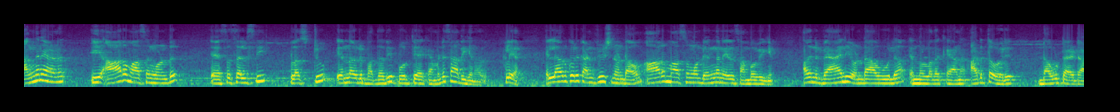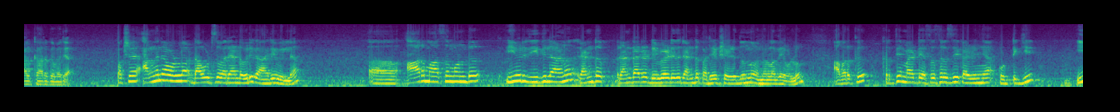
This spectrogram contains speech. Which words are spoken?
അങ്ങനെയാണ് ഈ ആറ് മാസം കൊണ്ട് S S L C plus two എന്ന ഒരു പദ്ധതി പൂർത്തിയാക്കാൻ വേണ്ടി സാധിക്കുന്നത്. ക്ലിയർ എല്ലാവർക്കും ഒരു കൺഫ്യൂഷൻ ഉണ്ടാവും. ആറ് മാസം കൊണ്ട് എങ്ങനെ ഇത് സംഭവിക്കും? അതിന് വാല്യൂ ഉണ്ടാവൂല എന്നുള്ളതൊക്കെയാണ് അടുത്ത ഒരു ഡൗട്ടായിട്ട് ആൾക്കാർക്ക് വരിക. പക്ഷേ അങ്ങനെയുള്ള ഡൗട്ട്സ് വരേണ്ട ഒരു കാര്യമില്ല. ആറുമാസം ആറ് മാസം കൊണ്ട് ഈ ഒരു രീതിയിലാണ് രണ്ട് രണ്ടായിട്ട് ഡിവൈഡ് ചെയ്ത് രണ്ട് പരീക്ഷ എഴുതുന്നു എന്നുള്ളതേ ഉള്ളൂ. അവർക്ക് കൃത്യമായിട്ട് എസ് എസ് എൽ സി കഴിഞ്ഞ കുട്ടിക്ക് ഈ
